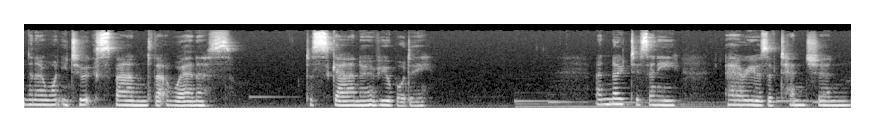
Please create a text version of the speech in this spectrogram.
And then I want you to expand that awareness to scan over your body and notice any areas of tension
